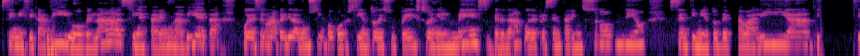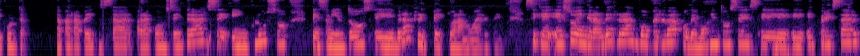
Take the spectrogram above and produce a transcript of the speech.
significativo, ¿verdad? Sin estar en una dieta, puede ser una pérdida de un 5% de su peso en el mes, ¿verdad? Puede presentar insomnio, sentimientos de dificultad para pensar, para concentrarse e incluso pensamientos eh, ¿verdad? respecto a la muerte. Así que eso en grandes rasgos, ¿verdad? Podemos entonces eh, eh, expresar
